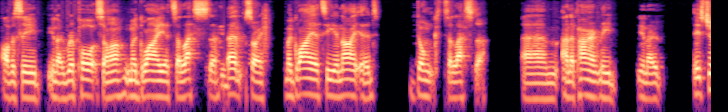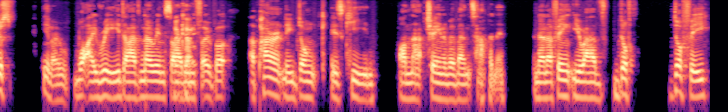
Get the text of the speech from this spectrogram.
obviously, you know, reports are Maguire to Leicester. Um, sorry, Maguire to United, Dunk to Leicester. Um, and apparently, you know, it's just, you know, what I read. I have no inside Okay. info, but apparently Dunk is keen on that chain of events happening. And then I think you have Duff, Duffy,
